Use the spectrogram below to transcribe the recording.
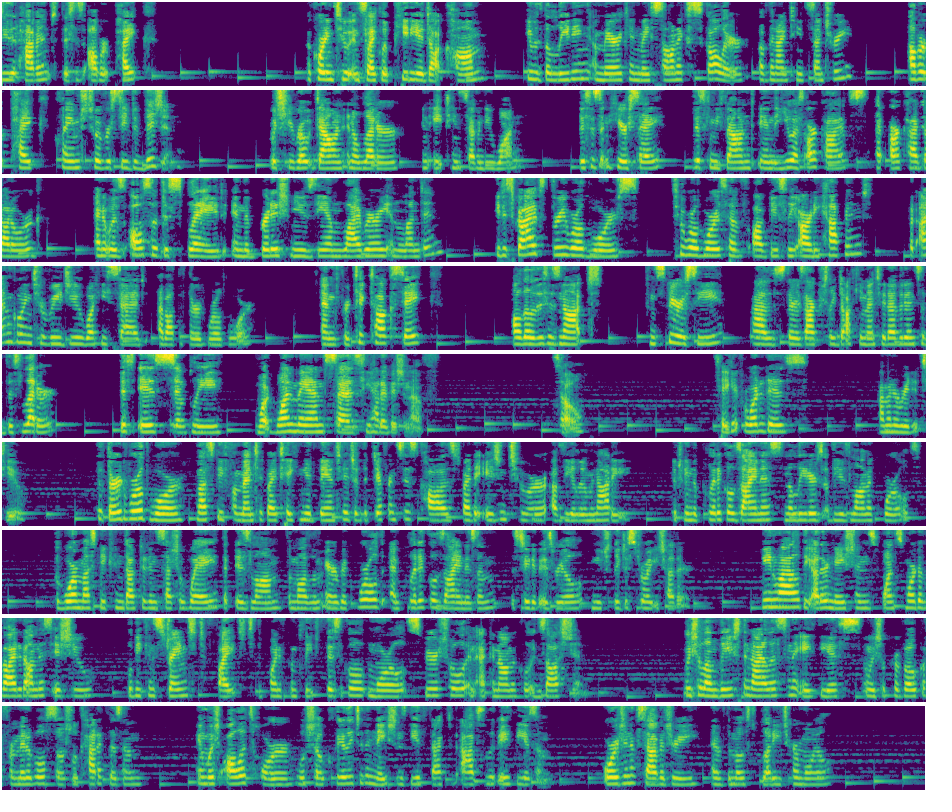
you that haven't, this is Albert Pike. According to encyclopedia.com, he was the leading American Masonic scholar of the 19th century. Albert Pike claimed to have received a vision, which he wrote down in a letter in 1871. This isn't hearsay. This can be found in the U.S. archives at archive.org, and it was also displayed in the British Museum Library in London. He describes three world wars. Two world wars have obviously already happened, but I'm going to read you what he said about the Third World War. And for TikTok's sake, although this is not conspiracy, as there's actually documented evidence of this letter, this is simply what one man says he had a vision of. So, take it for what it is. I'm going to read it to you. The Third World War must be fomented by taking advantage of the differences caused by the agentur of the Illuminati between the political Zionists and the leaders of the Islamic world. The war must be conducted in such a way that Islam, the Muslim Arabic world, and political Zionism, the State of Israel, mutually destroy each other. Meanwhile, the other nations, once more divided on this issue, will be constrained to fight to the point of complete physical, moral, spiritual, and economical exhaustion. We shall unleash the nihilists and the atheists, and we shall provoke a formidable social cataclysm, in which all its horror will show clearly to the nations the effect of absolute atheism, origin of savagery, and of the most bloody turmoil.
